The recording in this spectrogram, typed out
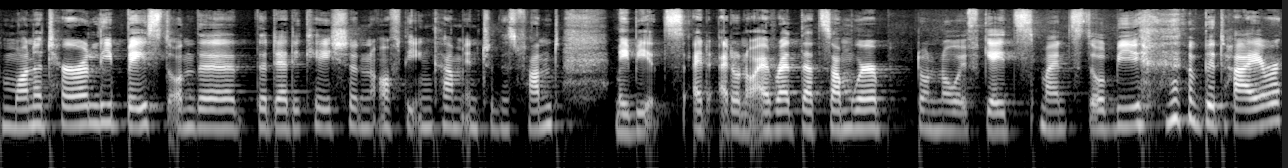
monetarily based on the the dedication of the income into this fund. Maybe it's I, I don't know. I read that somewhere. Don't know if Gates might still be a bit higher,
